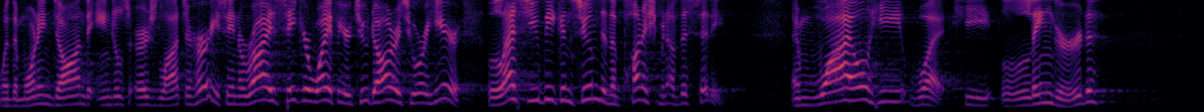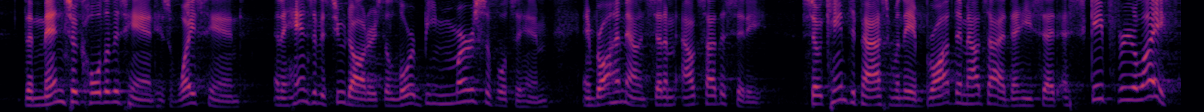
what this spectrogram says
When the morning dawned, the angels urged Lot to hurry, saying, Arise, take your wife and your two daughters who are here, lest you be consumed in the punishment of this city. And while he what? He lingered, the men took hold of his hand, his wife's hand, and the hands of his two daughters, the Lord be merciful to him, and brought him out and set him outside the city. So it came to pass when they had brought them outside that he said, Escape for your life.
